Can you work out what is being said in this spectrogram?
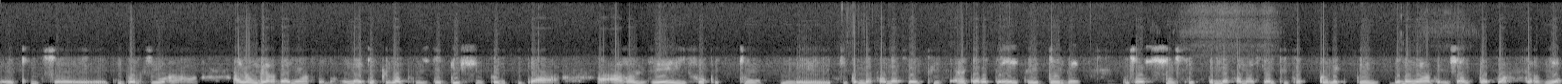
euh, qui, se, qui voient le jour à, longueur d'année en ce moment. On a de plus en plus de défis politiques à, à, à relever il faut que tous les systèmes d'information puissent interopérer que les données qui sont sous ces systèmes d'information puissent être collectées de manière intelligente pour pouvoir servir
